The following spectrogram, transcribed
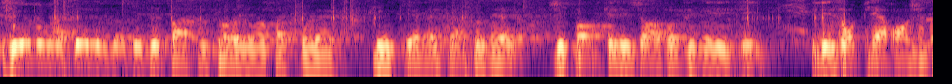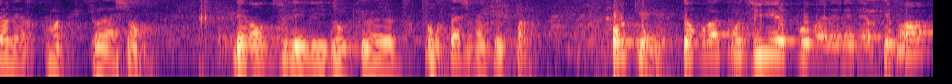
Je vais vous rassurer, ne vous inquiétez pas, ce soir il n'y aura pas de problème. Le est personnel, je pense que les gens avant de venir ici, ils les ont bien rangés dans leur coin, dans la chambre. Même en dessous les lits, donc euh, pour ça je ne m'inquiète pas. Ok, donc on va continuer pour les remerciements.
